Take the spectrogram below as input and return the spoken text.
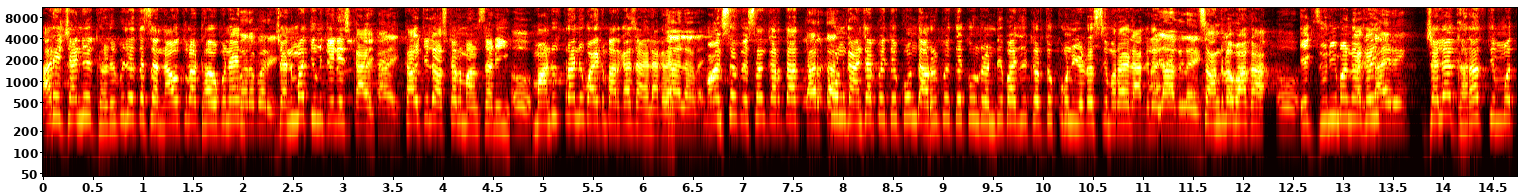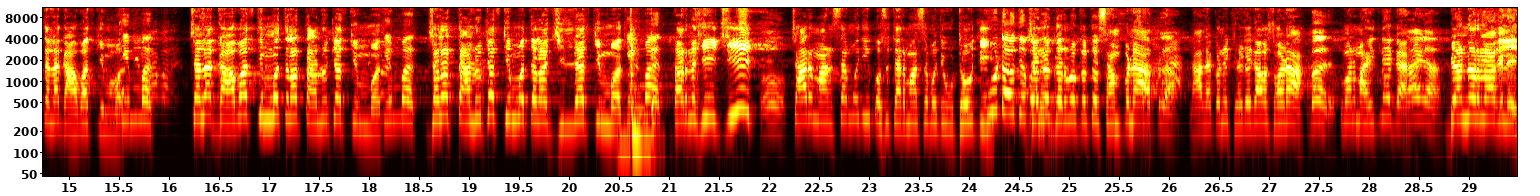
अरे ज्याने घडविले त्याचं नाव तुला ठाऊक बरोबर नाही आहे. जन्मात येऊन गेलेस काय काय? काय केलं आजकाल माणसानी हो. माणूस प्राणी वाईट मार्गात जायला जायला लागला लागलाय. माणसं व्यसन करतात करतात. कोण गांजा पिते कोण दारू पिते कोण रंडीबाजी करतो कोण येडस मरायला लागलं लागलंय. चांगलं वागा हो. एक जुनी म्हण काय आहे रे? ज्याला घरात किंमत त्याला गावात किंमत किंमत ज्याला गावात किंमत त्याला तालुक्यात किंमत किंमत ज्याला तालुक्यात किंमत त्याला जिल्ह्यात किंमत किंमत. कारण ही जीप हो. चार माणसामध्ये बसू चार माणसामध्ये उठवती उठवते बरोबर. ज्यानं गर्व करतो संपला संपला. नाल्याकोणी खेडेगाव सोडा बर. तुम्हाला माहीत नाही नाही का. बॅनर लागले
